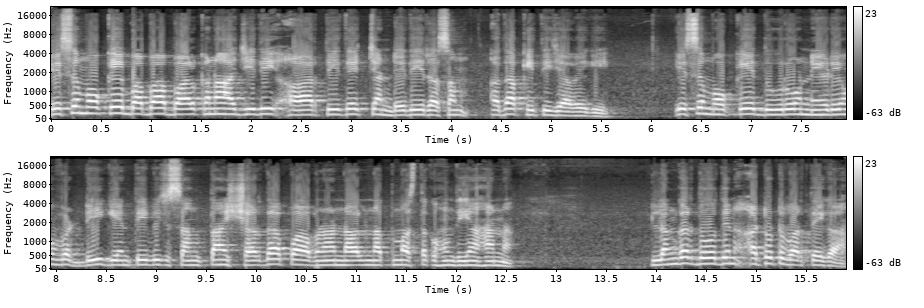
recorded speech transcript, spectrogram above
ਇਸ ਮੌਕੇ ਬਾਬਾ ਬਾਲਕਨਾਥ ਜੀ ਦੀ ਆਰਤੀ ਤੇ ਝੰਡੇ ਦੀ ਰਸਮ ਅਦਾ ਕੀਤੀ ਜਾਵੇਗੀ। ਇਸ ਮੌਕੇ ਦੂਰੋਂ ਨੇੜਿਓਂ ਵੱਡੀ ਗਿਣਤੀ ਵਿੱਚ ਸੰਗਤਾਂ ਸ਼ਰਧਾ ਭਾਵਨਾ ਨਾਲ ਨਤਮਸਤਕ ਹੁੰਦੀਆਂ ਹਨ। ਲੰਗਰ ਦੋ ਦਿਨ ਅਟੁੱਟ ਵਰਤੇਗਾ।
